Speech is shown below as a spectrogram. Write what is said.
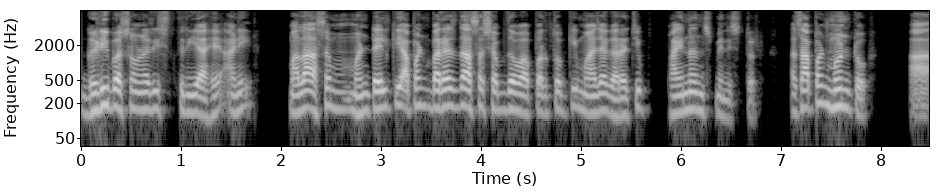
घडी बसवणारी स्त्री आहे आणि मला असं म्हणता येईल, की आपण बऱ्याचदा असा शब्द वापरतो, की माझ्या घराची फायनान्स मिनिस्टर असं आपण म्हणतो. आ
